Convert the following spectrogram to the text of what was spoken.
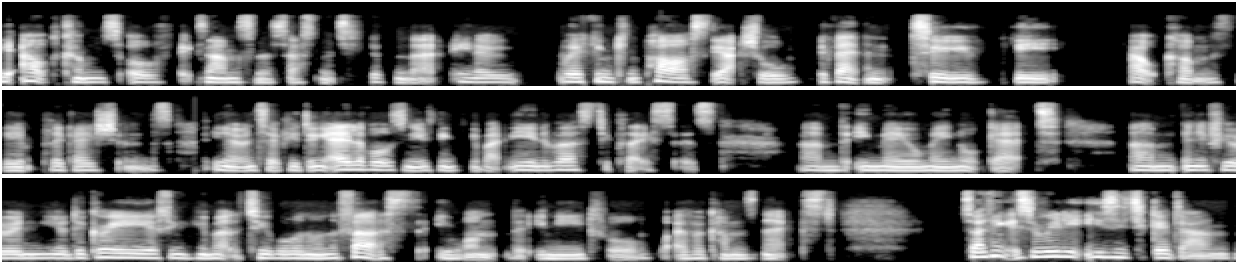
the outcomes of exams and assessments, isn't it? You know, we're thinking past the actual event to the outcomes, the implications. You know, and so if you're doing A levels and you're thinking about the university places um, that you may or may not get, Um, and if you're in your degree, you're thinking about the two one on the first that you want, that you need for whatever comes next. So I think it's really easy to go down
